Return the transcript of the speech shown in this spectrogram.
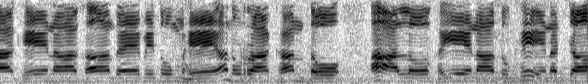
าเคนาคาเตปิตุมเหอนุรังคันโตอาโลคเยนาสุเขนะจา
